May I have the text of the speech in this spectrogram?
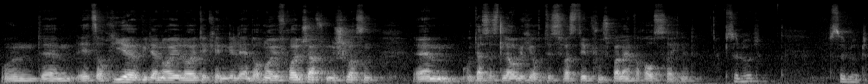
und ähm, jetzt auch hier wieder neue Leute kennengelernt, auch neue Freundschaften geschlossen. Ähm, Und das ist, glaube ich, auch das, was den Fußball einfach auszeichnet. Absolut. Absolut.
